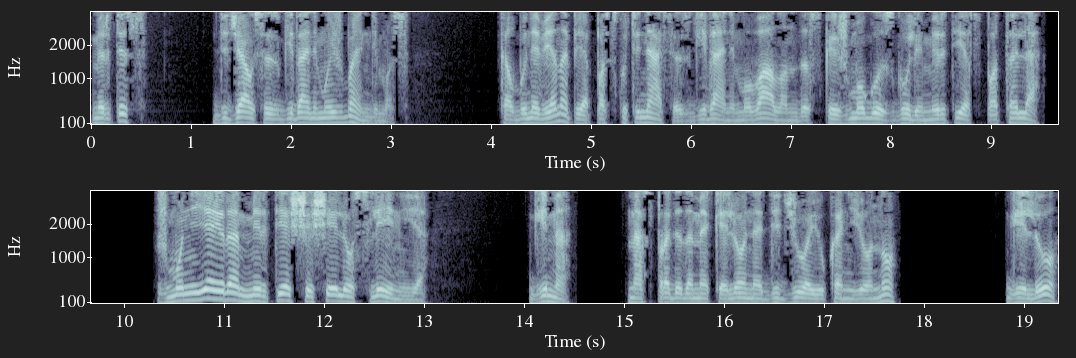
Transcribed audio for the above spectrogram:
Mirtis - didžiausias gyvenimo išbandymas. Kalbu ne vien apie paskutinėsias gyvenimo valandas, kai žmogus guli mirties patale. Žmonija yra mirties šešėlio slėnyje. Gime, mes pradedame kelionę didžiuoju kanjonu, giliu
